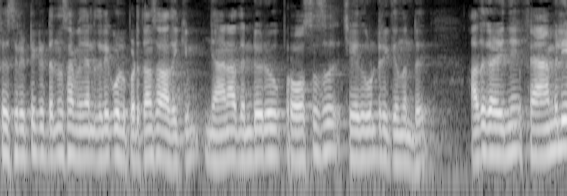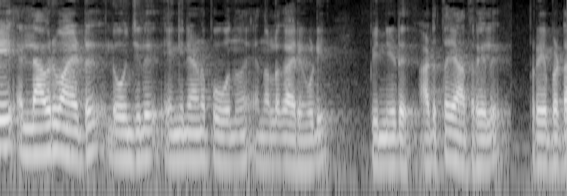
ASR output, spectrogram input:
ഫെസിലിറ്റി കിട്ടുന്ന സംവിധാനത്തിലേക്ക് ഉൾപ്പെടുത്താൻ സാധിക്കും. ഞാൻ അതിന്റെ ഒരു പ്രോസസ്സ് ചെയ്തുകൊണ്ടിരിക്കുന്നുണ്ട്. അത് കഴിഞ്ഞ് ഫാമിലി എല്ലാവരുമായിട്ട് ലോഞ്ചിൽ എങ്ങനെയാണ് പോകുന്നത് എന്നുള്ള കാര്യം കൂടി പിന്നീട് അടുത്ത യാത്രയിൽ പ്രിയപ്പെട്ട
